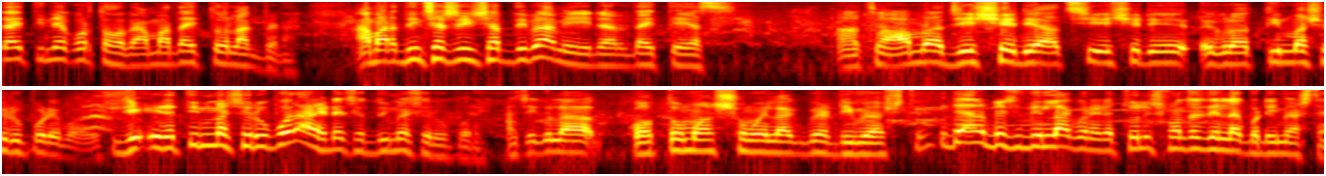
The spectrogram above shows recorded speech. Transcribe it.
দায়িত্ব নিয়ে করতে হবে, আমার দায়িত্ব লাগবে না। আমার দিন শেষে হিসাব দিবে, আমি এটার দায়িত্বে আছি। আচ্ছা আমরা যে শেডে আছি এই শেডে এগুলো তিন মাসের উপরে বয়স? যে এটা তিন মাসের উপর আর এটা হচ্ছে দুই মাসের উপরে। আচ্ছা এগুলা কত মাস সময় লাগবে আর ডিমে আসতে? এটা আর বেশি দিন লাগবে না এটা চল্লিশ পঞ্চাশ দিন লাগবে ডিমে আসতে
